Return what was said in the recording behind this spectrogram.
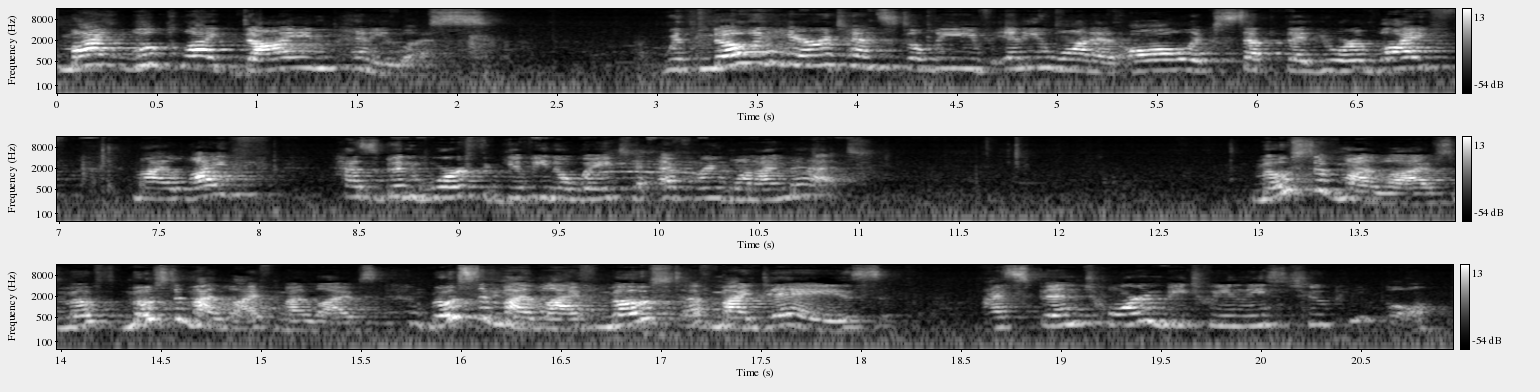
might look like dying penniless, with no inheritance to leave anyone at all, except that your life, my life, has been worth giving away to everyone I met. Most of my lives, most, most of my life, my lives, most of my life, most of my days, I spend torn between these two people.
